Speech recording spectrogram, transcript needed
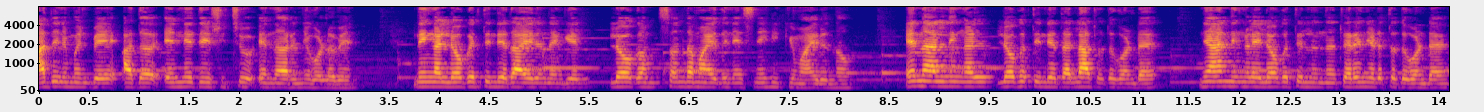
അതിനു മുൻപേ അത് എന്നെ ദ്വേഷിച്ചു എന്ന് അറിഞ്ഞുകൊള്ളുവേൻ. നിങ്ങൾ ലോകത്തിന്റെതായിരുന്നെങ്കിൽ ലോകം സ്വന്തമായതിനെ സ്നേഹിക്കുമായിരുന്നു. എന്നാൽ നിങ്ങൾ ലോകത്തിന്റെതല്ലാത്തതുകൊണ്ട് ഞാൻ നിങ്ങളെ ലോകത്തിൽ നിന്ന് തിരഞ്ഞെടുത്തതുകൊണ്ട്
